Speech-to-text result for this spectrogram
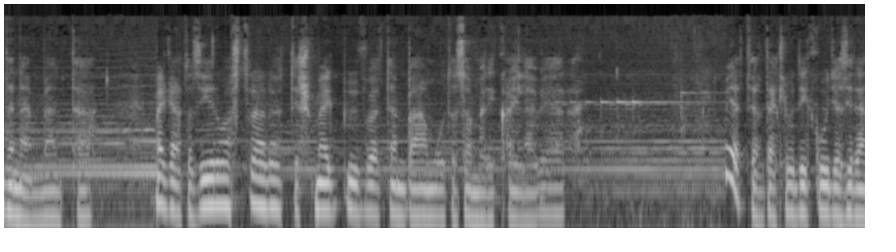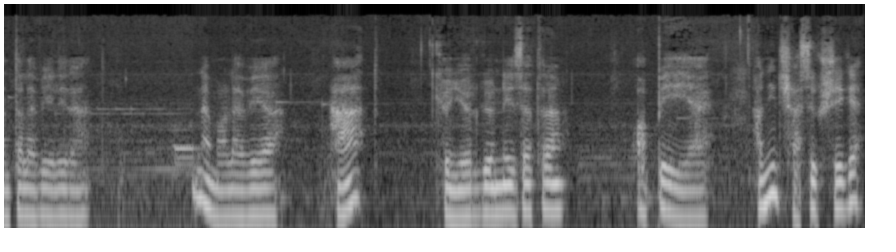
De nem ment el. Megállt az íróasztal előtt, és megbűvölten bámult az amerikai levélre. Miért érdeklődik úgy az iránt a levél iránt? Nem a levél. Hát? Könyörgőn nézett rám. A bélyeg. Ha nincs rá szüksége,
